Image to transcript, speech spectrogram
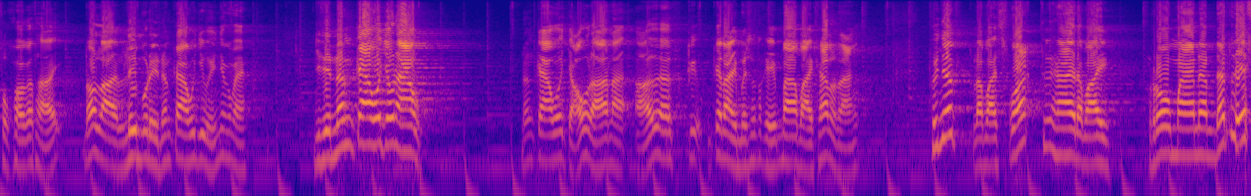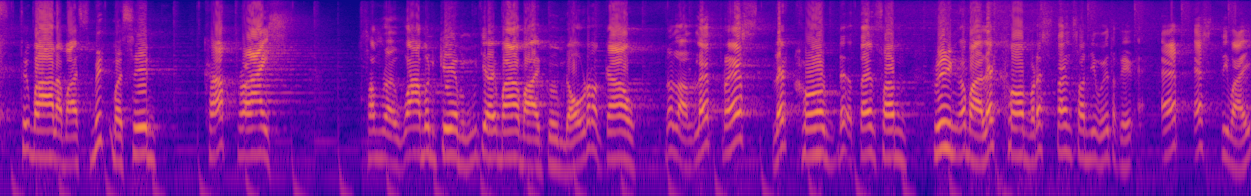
phục hồi cơ thể. Đó là lean body nâng cao của Duy Nguyễn nha các bạn. Vậy thì nâng cao ở chỗ nào? Nâng cao ở chỗ là ở à, cái này mình sẽ thực hiện ba bài khá là nặng thứ nhất là bài squat thứ hai là bài roman deadlift, thứ ba là bài smith machine calf raise xong rồi qua bên kia mình cũng chơi ba bài cường độ rất là cao. Đó là leg press leg curl leg extension riêng ở bài leg curl và leg extension như Nguyễn thực hiện FST7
